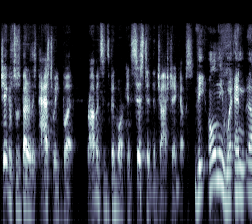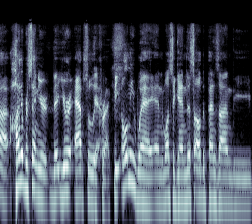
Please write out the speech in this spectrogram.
Jacobs was better this past week, but Robinson's been more consistent than Josh Jacobs. The only way, and uh, hundred percent, you're that you're absolutely yeah. correct. The only way, and once again, this all depends on the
